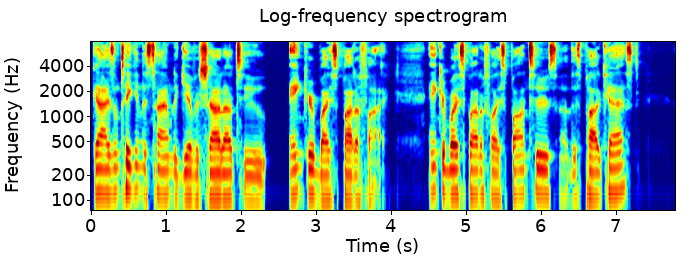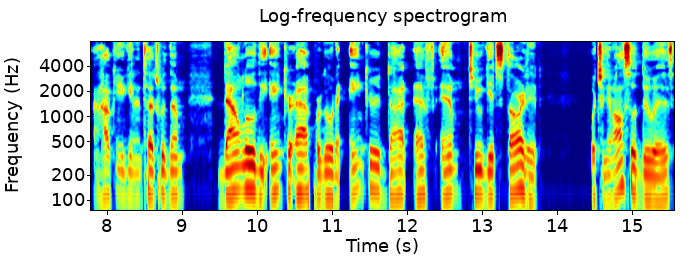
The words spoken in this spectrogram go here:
Guys, I'm taking this time to give a shout out to Anchor by Spotify. Anchor by Spotify sponsors uh, this podcast. How can you get in touch with them? Download the Anchor app or go to anchor.fm to get started. What you can also do is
